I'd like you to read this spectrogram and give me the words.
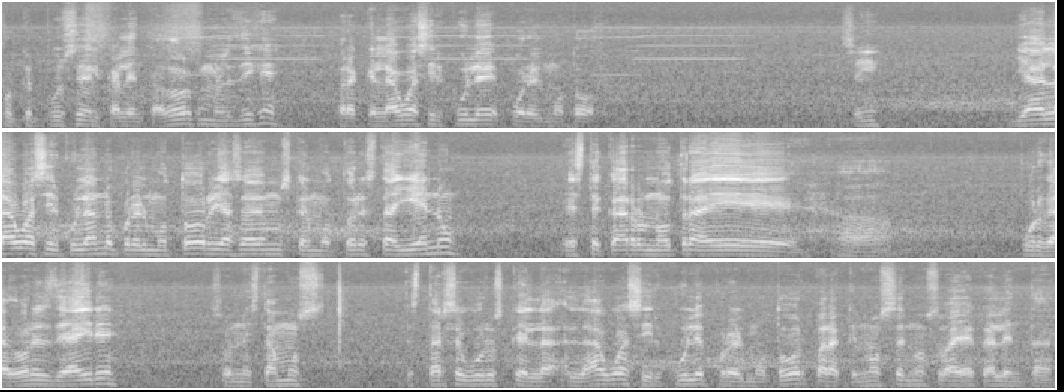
porque puse el calentador, como les dije, para que el agua circule por el motor. ¿Sí? Ya el agua circulando por el motor, ya sabemos que el motor está lleno. Este carro no trae ah, purgadores de aire, so necesitamos estar seguros que la- el agua circule por el motor para que no se nos vaya a calentar.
